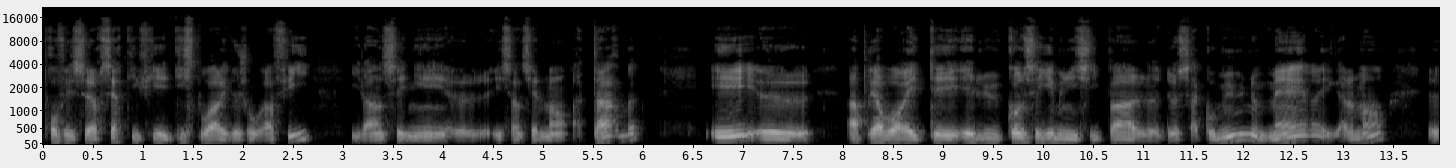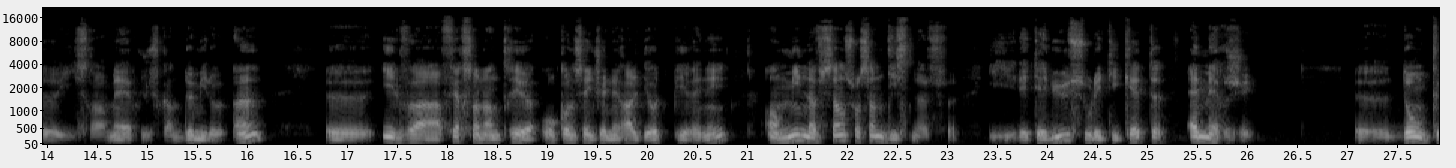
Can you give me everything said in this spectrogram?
professeur certifié d'histoire et de géographie. Il a enseigné essentiellement à Tarbes. Et après avoir été élu conseiller municipal de sa commune, maire également, il sera maire jusqu'en 2001, il va faire son entrée au Conseil général des Hautes-Pyrénées en 1979. Il est élu sous l'étiquette MRG. Donc,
